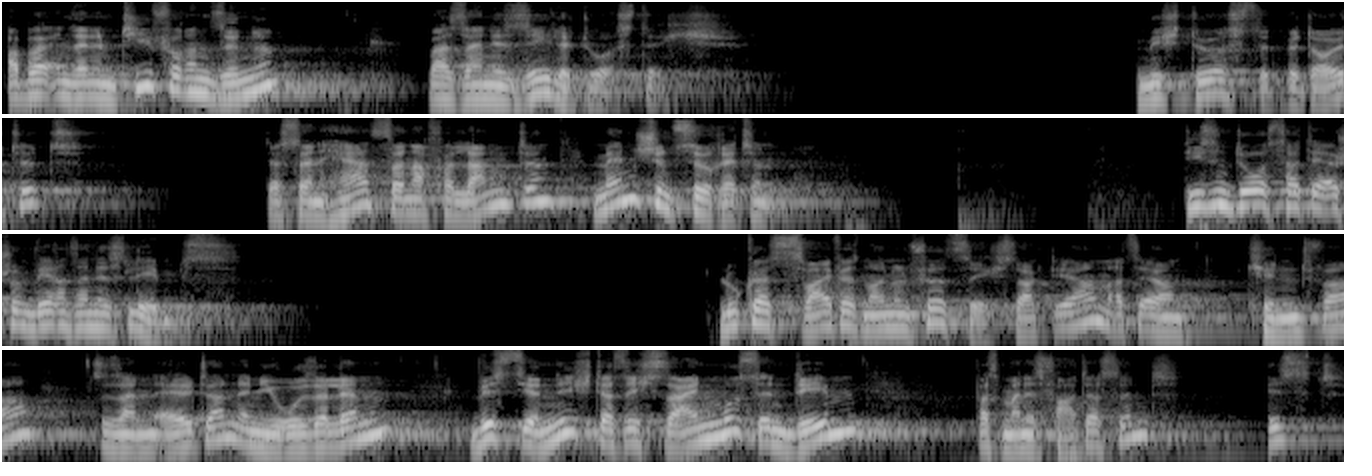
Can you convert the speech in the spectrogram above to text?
Aber in seinem tieferen Sinne war seine Seele durstig. Mich dürstet bedeutet, dass sein Herz danach verlangte, Menschen zu retten. Diesen Durst hatte er schon während seines Lebens. Lukas 2, Vers 49 sagt er, als er Kind war, zu seinen Eltern in Jerusalem, wisst ihr nicht, dass ich sein muss in dem, was meines Vaters sind, ist?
